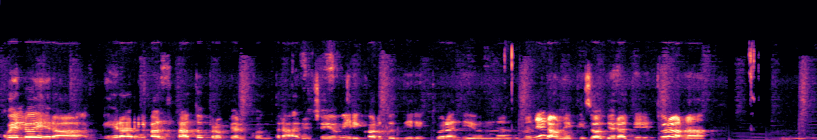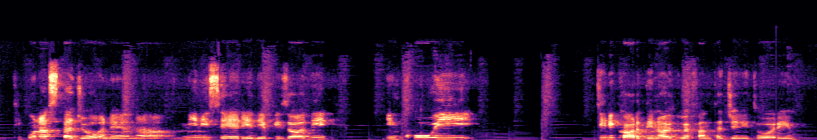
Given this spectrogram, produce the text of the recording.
quello era, era, ribaltato proprio al contrario. Cioè io mi ricordo addirittura di un... non era un episodio, era addirittura una... tipo una stagione, una miniserie di episodi in cui ti ricordi, no, i due fantagenitori?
